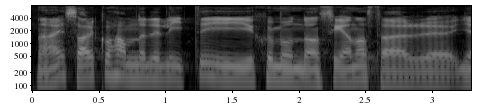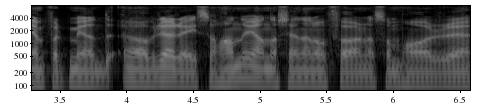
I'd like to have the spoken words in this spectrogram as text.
Nej, Sarko hamnade lite i skymundan senast här eh, jämfört med övriga race. Och han är ju annars en av de förarna som har... Eh,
